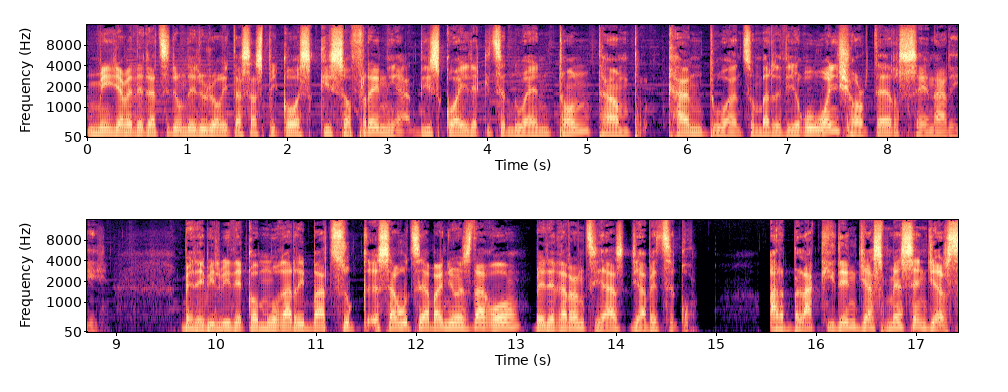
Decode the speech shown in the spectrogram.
Mila bederatzi deunderurogeita zazpiko eskizofrenia diskoa irekitzen duen Ton Tamp kantua entzun berri diogu Wayne Shorter zenari. Bere bilbideko mugarri batzuk ezagutzea baino ez dago, bere garrantziaz jabetzeko. Arblakiren Jazz Messengers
